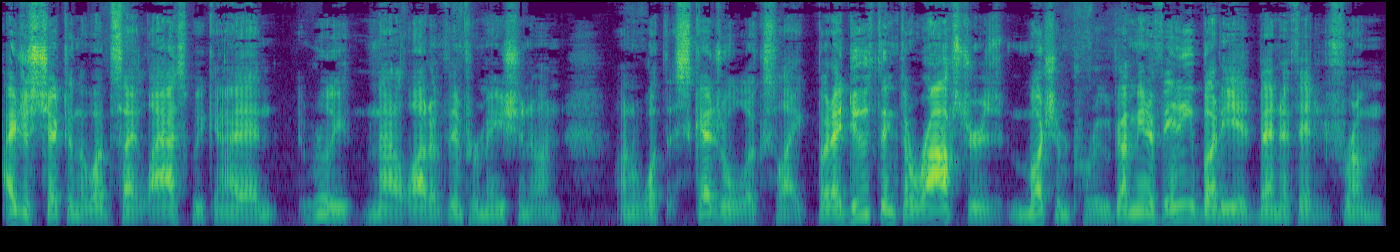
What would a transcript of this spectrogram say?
I just checked on the website last week and I had really not a lot of information on on what the schedule looks like. But I do think the roster is much improved. I mean, if anybody had benefited from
